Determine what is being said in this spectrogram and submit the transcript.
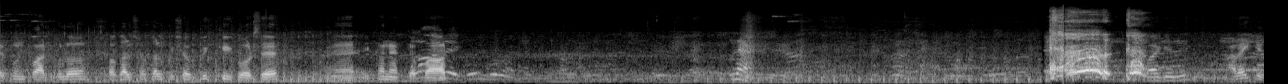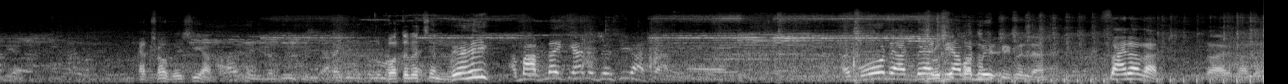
দেখুন পাটগুলো সকাল সকাল কৃষক বিক্রি করছে। এখানে একটা পাট। আড়াই কেজি একশো বেশি কত বেচছেন? আপনার কি হাতে বেশি আছে আর মোট এক ব্যাগ দিয়ে আবার কত বিক্রি করলেন? চার হাজার। চার হাজার।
